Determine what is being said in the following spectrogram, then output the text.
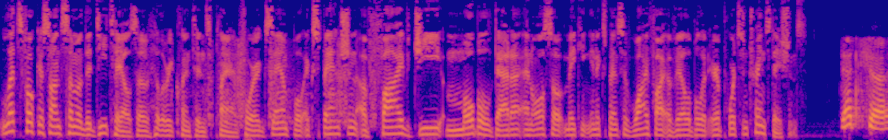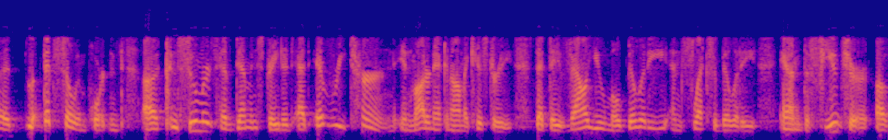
Let's focus on some of the details of Hillary Clinton's plan. For example, expansion of 5G mobile data and also making inexpensive Wi-Fi available at airports and train stations. That's uh, that's so important. Uh, consumers have demonstrated at every turn in modern economic history that they value mobility and flexibility, and the future of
